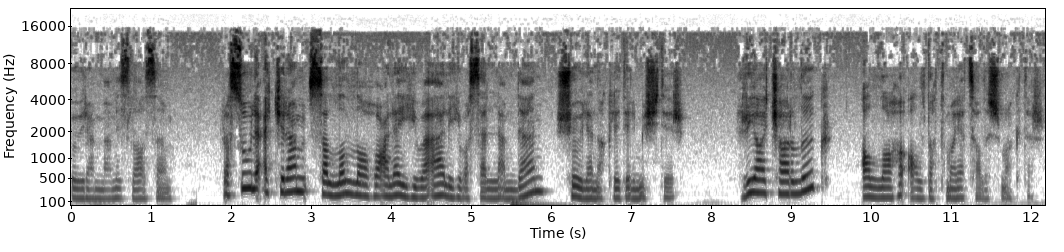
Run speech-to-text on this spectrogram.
öğrenmemiz lazım. Resul-i Ekrem sallallahu aleyhi ve aleyhi ve sellem'den şöyle nakledilmiştir. Riyakarlık Allah'ı aldatmaya çalışmaktır.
